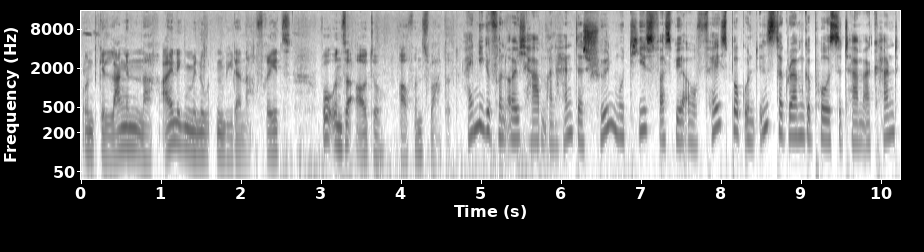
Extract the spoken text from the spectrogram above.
und gelangen nach einigen Minuten wieder nach Freds, wo unser Auto auf uns wartet. Einige von euch haben anhand des schönen Motivs, was wir auf Facebook und Instagram gepostet haben, erkannt,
